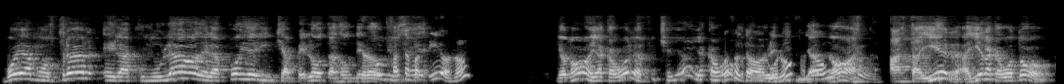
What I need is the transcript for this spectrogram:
Voy a mostrar el acumulado de la polla de hinchapelotas, donde Pero falta partidos, ¿no? Yo no, ya acabó la ficha, ya, ya acabó. ¿No faltaba alguno? no, hasta, ayer, ayer acabó todo.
